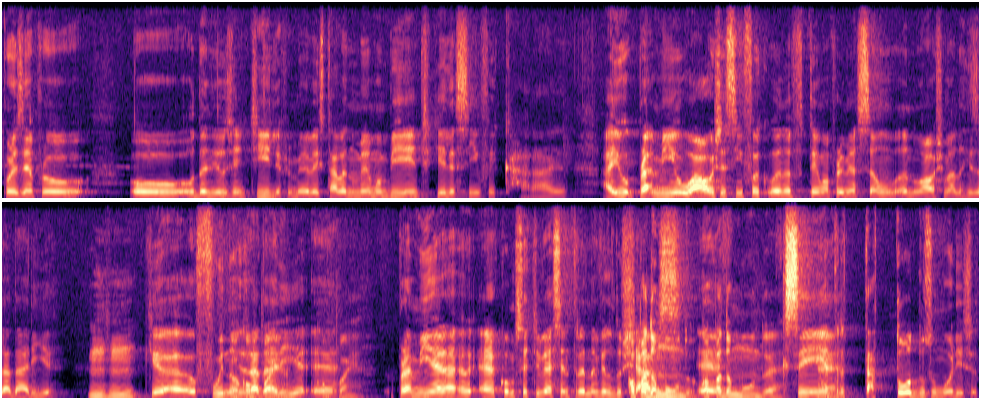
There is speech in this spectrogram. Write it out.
Por exemplo, o, o Danilo Gentili, a primeira vez que estava no mesmo ambiente que ele, assim, eu falei, caralho. Aí, eu- pra mim, o auge, assim, foi quando tem uma premiação anual chamada Risadaria. Uhum. Que eu fui no Eu acompanho, Risadaria. é, acompanho. Pra mim era, era como se você estivesse entrando na Vila do Chaves. Copa do Mundo, É, Copa do Mundo, é. Que você É. entra, tá todos humoristas.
